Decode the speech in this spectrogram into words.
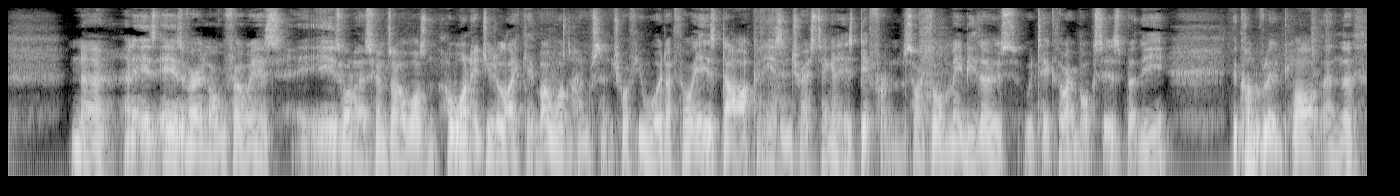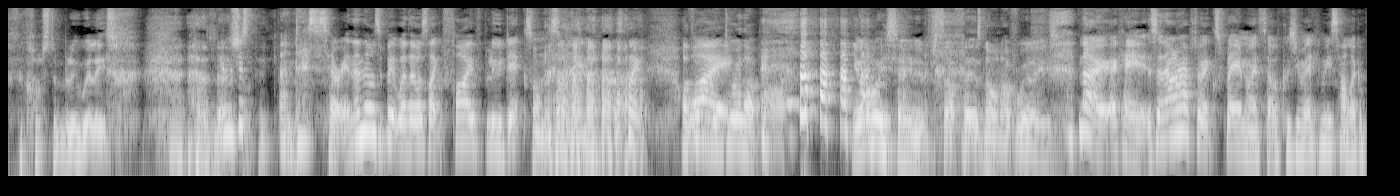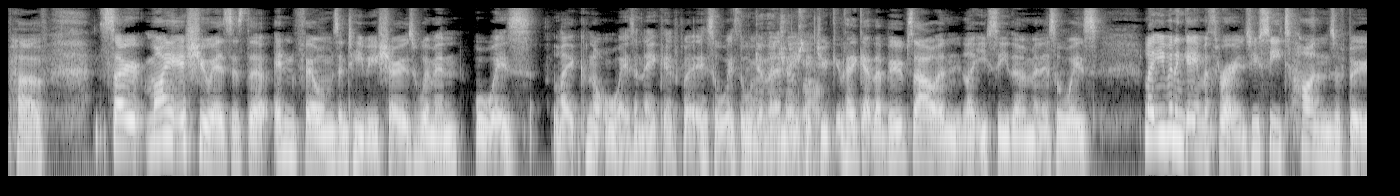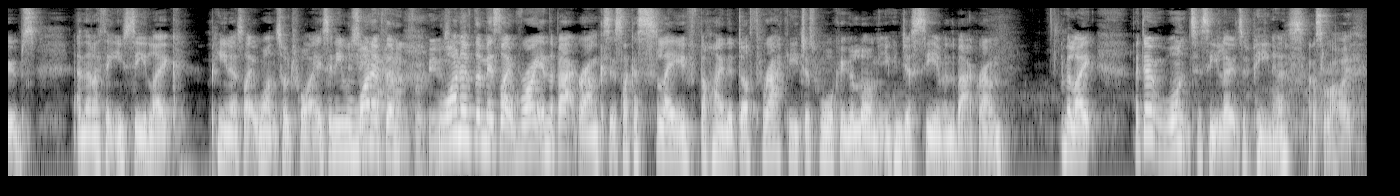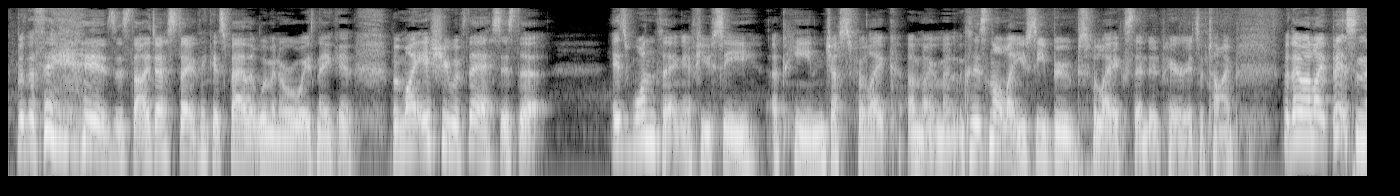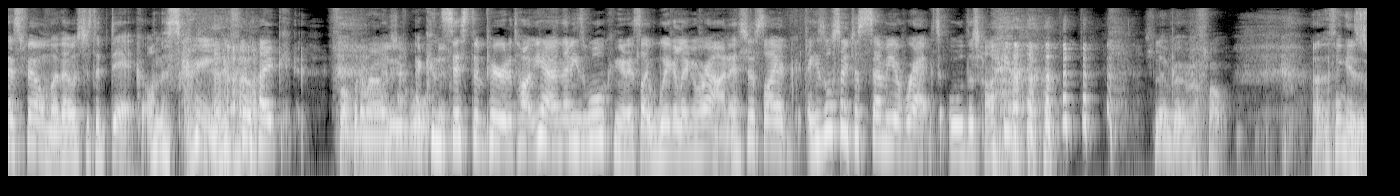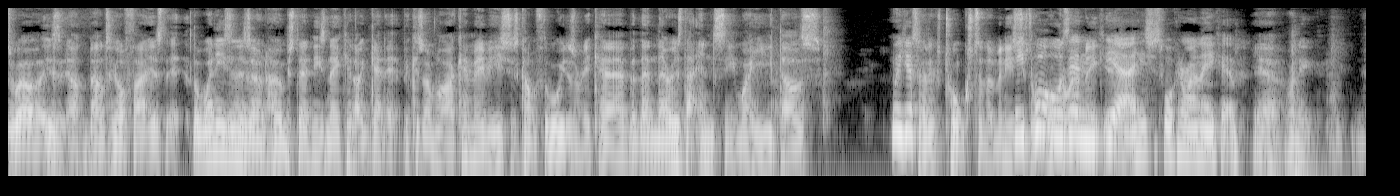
No, and it is, it is a very long film. It is it is one of those films I wasn't. I wanted you to like it, but I wasn't hundred percent sure if you would. I thought it is dark and it is interesting and it is different. So I thought maybe those would tick the right boxes. But the the convoluted plot and the, the constant blue willies. and it was sort just of unnecessary. And then there was a bit where there was like five blue dicks on the screen. I was like, I thought why? you enjoy that part. You're always saying stuff that there's not enough willies. No, okay. So now I have to explain myself because you're making me sound like a perv. So my issue is, is that in films and TV shows, women always like not always are naked, but it's always the women that are naked. You, they get their boobs out and like you see them, and it's always like even in Game of Thrones, you see tons of boobs, and then I think you see like penis like once or twice, and even one of them, handful of penises. one of them is like right in the background because it's like a slave behind the Dothraki just walking along. You can just see him in the background. But like, I don't want to see loads of penis. That's life. But the thing is, is that I just don't think it's fair that women are always naked. But my issue with this is that it's one thing if you see a peen just for like a moment, because it's not like you see boobs for like extended periods of time. But there were like bits in this film where there was just a dick on the screen for like Flopping around a consistent period of time. Yeah, and then he's walking and it's like wiggling around. It's just like he's also just semi erect all the time. It's a little bit of a flop. Uh, the thing is, as well, is uh, bouncing off that is that when he's in his own homestead and he's naked, I get it because I'm like, okay, maybe he's just comfortable, he doesn't really care. But then there is that end scene where he does we just of talks to them and he's he just walking around in. naked. Yeah, he's just walking around naked. yeah. When he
